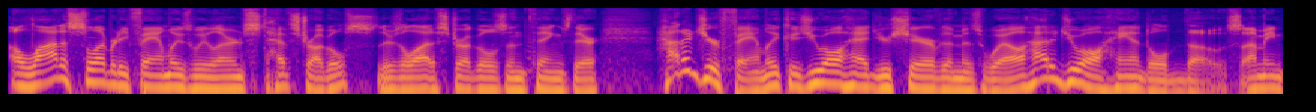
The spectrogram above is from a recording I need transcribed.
a lot of celebrity families we learned have struggles. There's a lot of struggles and things there. How did your family, because you all had your share of them as well, how did you all handle those? I mean,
